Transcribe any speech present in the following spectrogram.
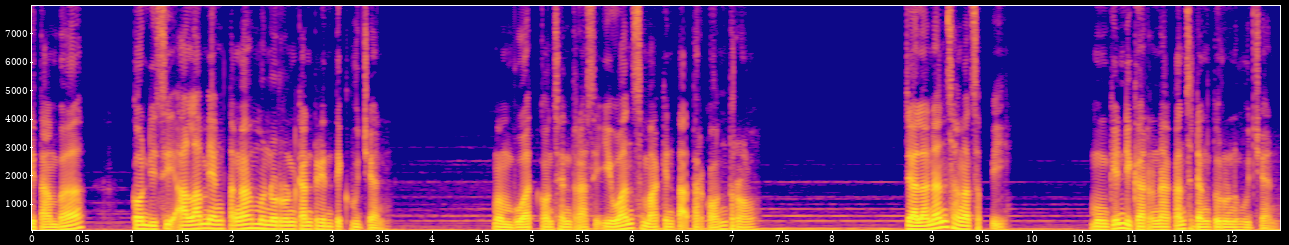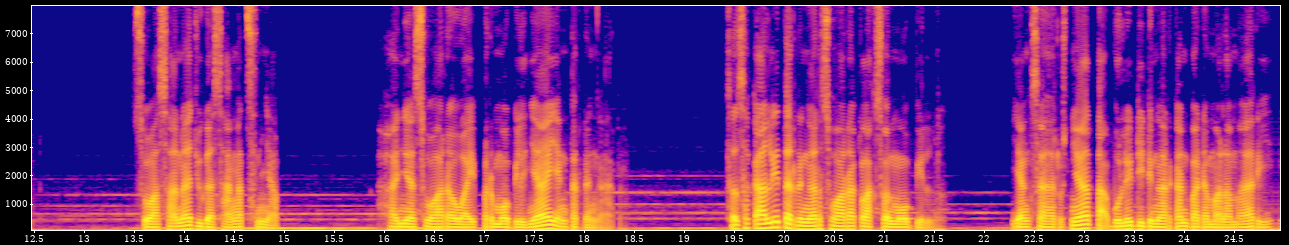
Ditambah kondisi alam yang tengah menurunkan rintik hujan. Membuat konsentrasi Iwan semakin tak terkontrol. Jalanan sangat sepi. Mungkin dikarenakan sedang turun hujan. Suasana juga sangat senyap. Hanya suara wiper mobilnya yang terdengar. Sesekali terdengar suara klakson mobil yang seharusnya tak boleh didengarkan pada malam hari.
